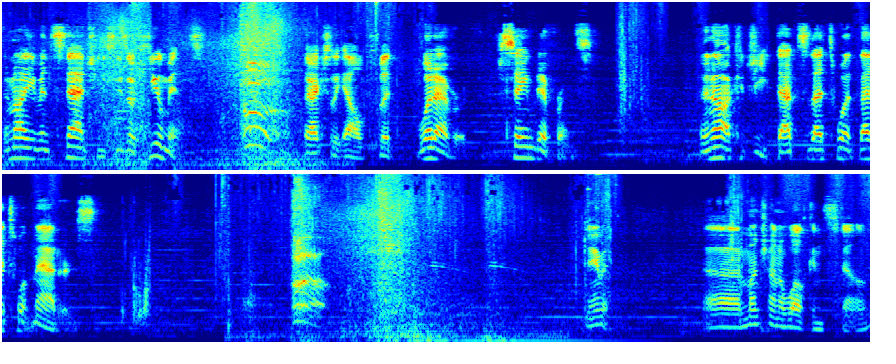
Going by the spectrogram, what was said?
They're not even statues, these are humans. They're actually elves, but whatever. Same difference. They're not Khajiit. That's that's what that's what matters. Damn it. Uh, munch on a Welkynd stone.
